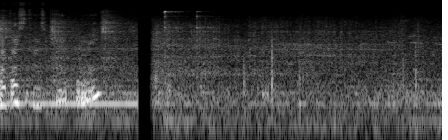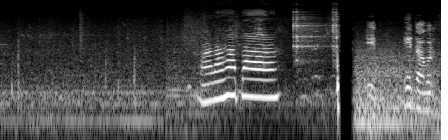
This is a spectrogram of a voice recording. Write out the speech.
8시 48분에 마라하바 eight eight hours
